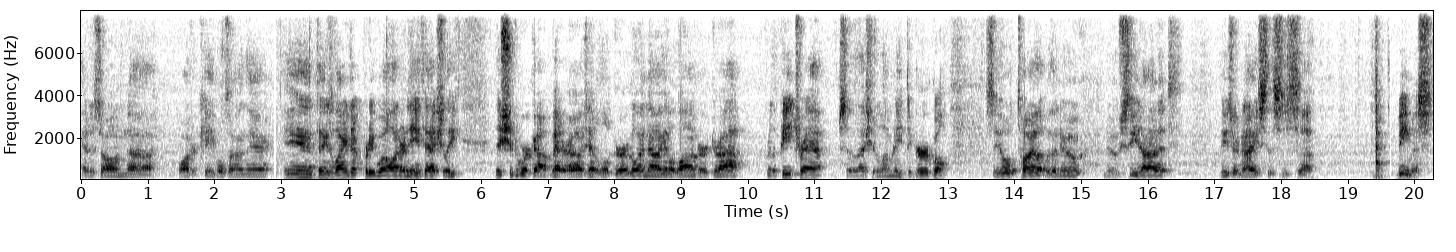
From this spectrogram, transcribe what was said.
Had its own uh, water cables on there. And things lined up pretty well underneath. Actually, this should work out better. I always had a little gurgling, now I get a longer drop for the P-trap. So that should eliminate the gurgle. It's the old toilet with a new new seat on it. These are nice. This is uh, Bemis.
